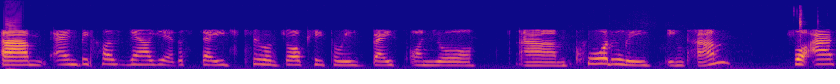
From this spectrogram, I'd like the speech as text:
Um, and because now, yeah, the stage two of JobKeeper is based on your um, quarterly income. For us,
